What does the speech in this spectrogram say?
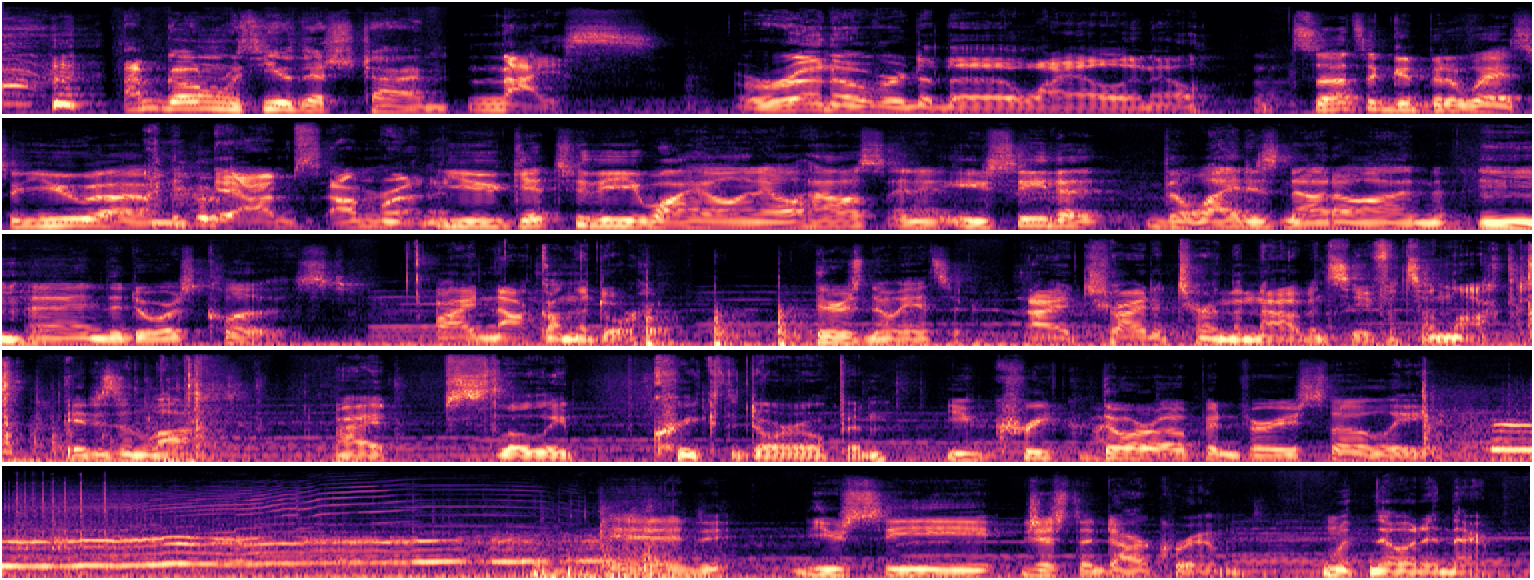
I'm going with you this time. Nice. Run over to the YLNL. So that's a good bit of way. So you um, Yeah, I'm I'm running. you get to the YL and L house, and you see that the light is not on and the door is closed. I knock on the door. There is no answer. I try to turn the knob and see if it's unlocked. It is unlocked. I slowly creak the door open. You creak the door open very slowly. And you see just a dark room with no one in there.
